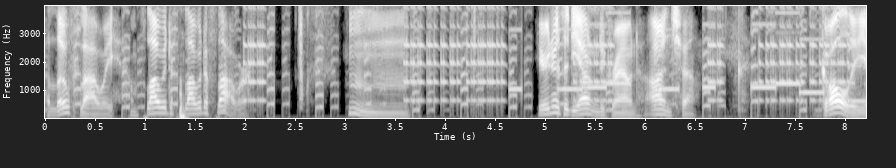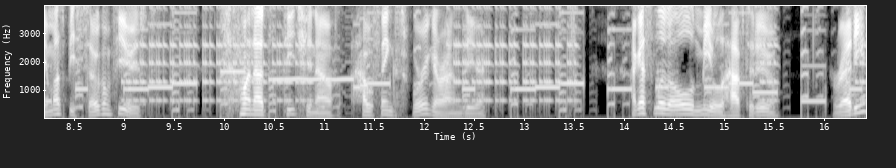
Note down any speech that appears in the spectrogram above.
Hello, Flowey. I'm Flowey the Flowey the Flower. Hmm. You're new to the underground, aren't you? Golly, you must be so confused. Someone had to teach you now how things work around here. I guess a little old me will have to do. Ready?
